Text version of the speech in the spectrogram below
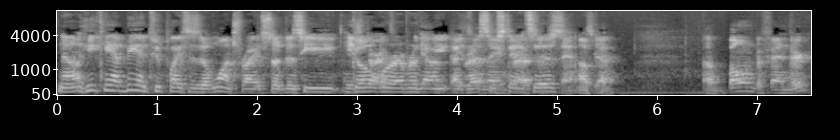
Now he can't be in two places at once, right? So does he, He go starts- wherever yeah, the aggressive the stance aggressive is? stance, okay. yeah. A bone defender.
